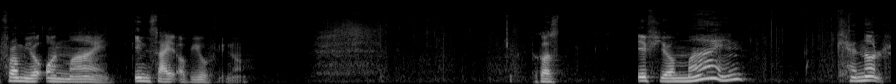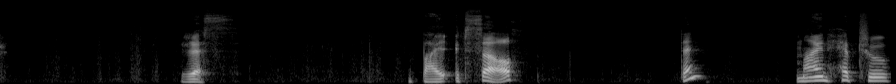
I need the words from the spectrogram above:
from your own mind inside of you, you know. Because if your mind cannot rest by itself, then mind have to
